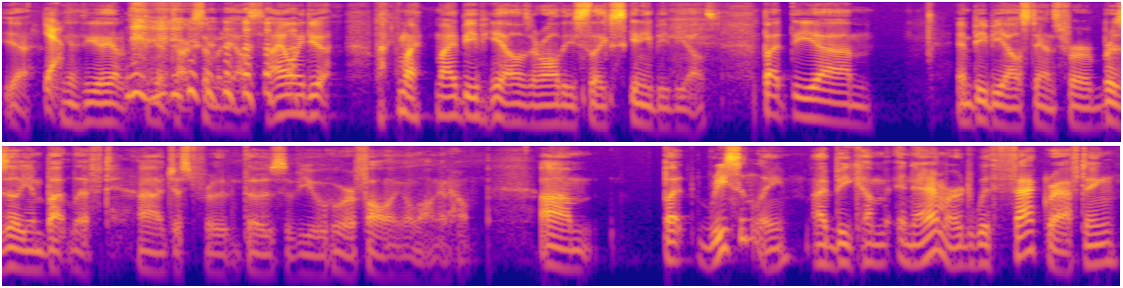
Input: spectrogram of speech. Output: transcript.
Yeah. Yeah. You, you gotta, you gotta talk to somebody else. I only do like my, my BBLs are all these like skinny BBLs. But the um and BBL stands for Brazilian butt lift, uh, just for those of you who are following along at home. Um, but recently I've become enamored with fat grafting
